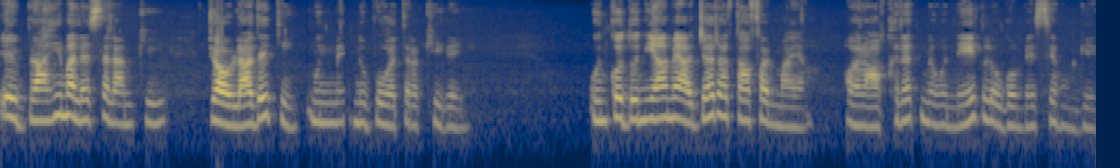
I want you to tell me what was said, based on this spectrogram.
ابراہیم علیہ السلام کی جو اولادیں تھیں، ان میں نبوت رکھی گئی۔ ان کو دنیا میں اجر عطا فرمایا اور آخرت میں وہ نیک لوگوں میں سے ہوں گے۔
